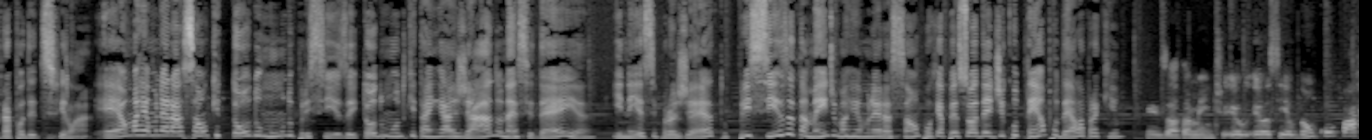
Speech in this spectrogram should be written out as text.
para poder desfilar. É uma remuneração que todo mundo precisa e todo mundo que está engajado nessa ideia e nesse projeto precisa também de uma remuneração porque a pessoa dedica o tempo dela para aquilo. Exatamente. Eu, eu, assim, eu não compartilho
